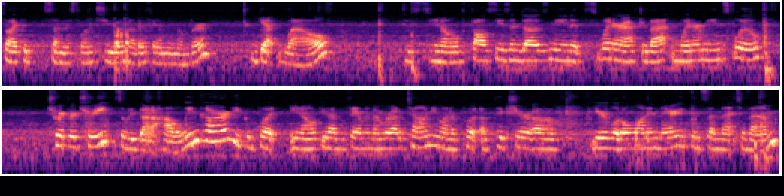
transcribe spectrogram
So I could send this one to another family member. Get well. Because, you know, fall season does mean it's winter after that, and winter means flu. Trick or treat. So we've got a Halloween card. You can put, you know, if you have a family member out of town, you want to put a picture of your little one in there, you can send that to them.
